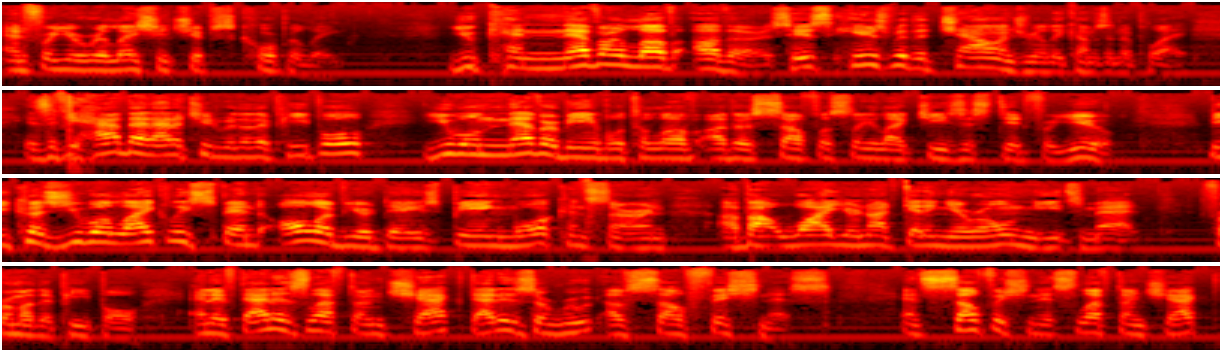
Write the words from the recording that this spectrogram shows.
and for your relationships corporately you can never love others. Here's, here's where the challenge really comes into play. Is if you have that attitude with other people, you will never be able to love others selflessly like Jesus did for you. Because you will likely spend all of your days being more concerned about why you're not getting your own needs met from other people. And if that is left unchecked, that is a root of selfishness. And selfishness left unchecked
